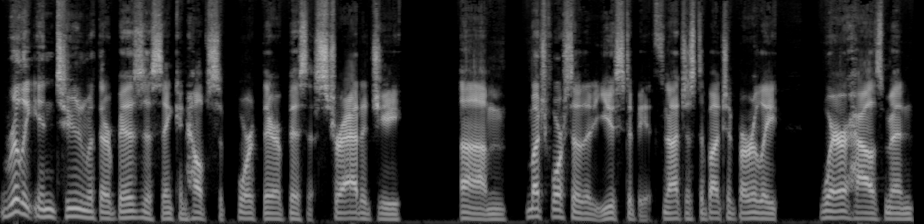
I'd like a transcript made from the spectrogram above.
really in tune with their business and can help support their business strategy um, much more so than it used to be. It's not just a bunch of burly warehousemen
